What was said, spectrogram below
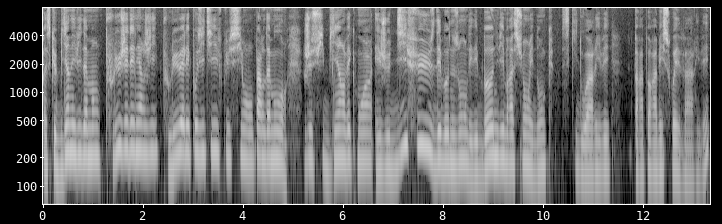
parce que bien évidemment, plus j'ai d'énergie, plus elle est positive, plus si on parle d'amour, je suis bien avec moi et je diffuse des bonnes ondes et des bonnes vibrations, et donc ce qui doit arriver par rapport à mes souhaits va arriver.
